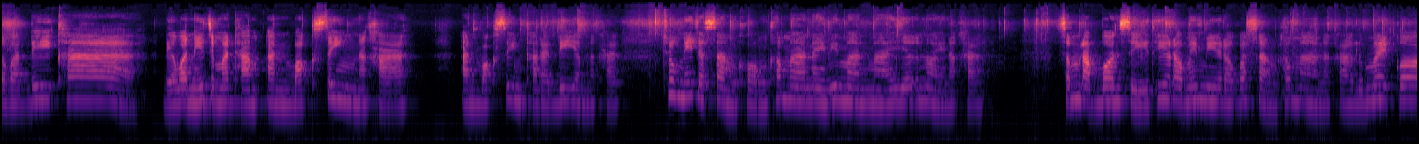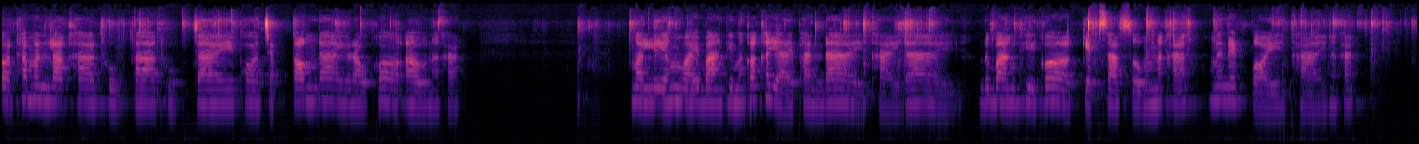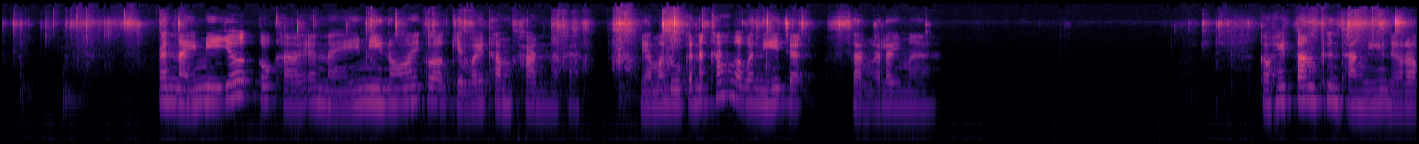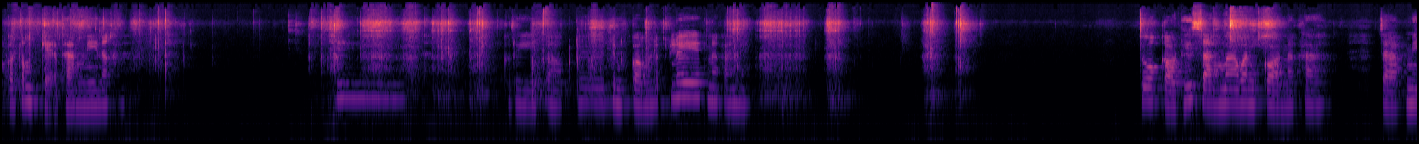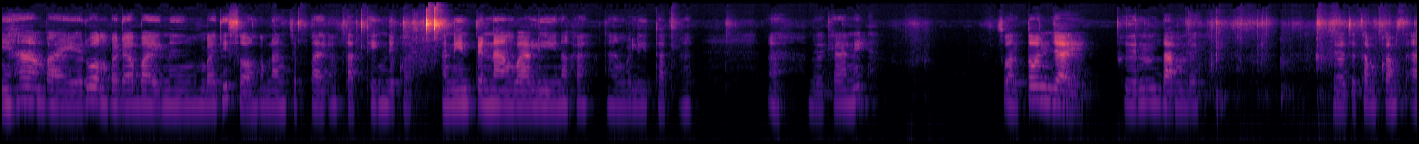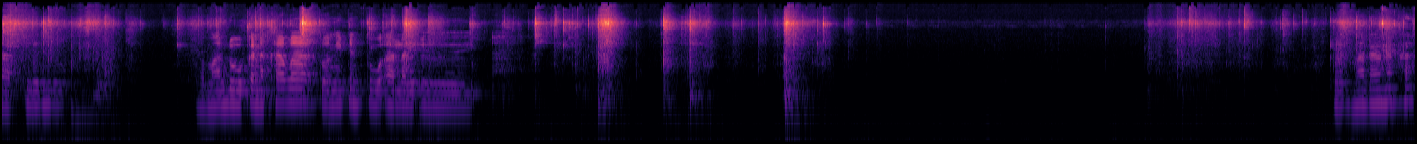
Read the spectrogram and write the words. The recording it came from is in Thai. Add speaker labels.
Speaker 1: สวัสดีค่ะ เดี๋ยววันนี้จะมาทำ unboxing นะคะ unboxing คาราเดียมนะคะ ช่วงนี้จะสั่งของเข้ามาในวิมานไม้เยอะหน่อยนะคะสำหรับบอลสีที่เราไม่มีเราก็สั่งเข้ามานะคะ หรือไม่ก็ถ้ามันราคาถูกตาถูกใจ พอจับต้องได้เราก็เอานะคะ มาเลี้ยงไว้บางทีมันก็ขยายพันธุ์ได้ขายได้ หรือบางทีก็เก็บสะสมนะคะ ไม่ได้ปล่อยขายนะคะ อันไหนมีเยอะก็ขายอันไหนมีน้อยก็เก็บไว้ทำพันนะคะ เดี๋ยวมาดูกันนะคะว่าวันนี้จะสั่งอะไรมาก็ให้ตั้งขึ้นทางนี้เดี๋ยวเราก็ต้องแกะทางนี้นะคะเอ๊ะกรีดออกเลยเป็นกล่องเล็กๆนะคะเนี่ยตัวเก่าที่สั่งมาวันก่อนนะคะ จากมีห้าใบร่วงไปแล้วใบหนึ่งใบที่สองกำลังจะไปเอาตัดทิ้งดีกว่า อันนี้เป็นนางวาลีนะคะ นางวาลีตัดมาอะเหลือแค่นี้ ส่วนต้นใหญ่พื้นดำเลย เดี๋ยวจะทำความสะอาดพื้นอยู่เดี๋ยวมาดูกันนะคะว่าตัวนี้เป็นตัวอะไรเอ่ยแกะมาแล้วนะคะ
